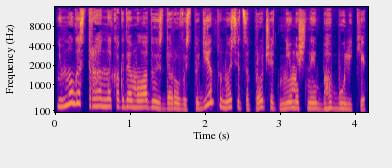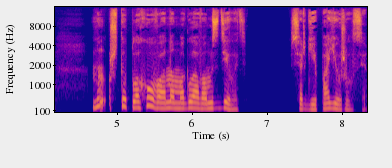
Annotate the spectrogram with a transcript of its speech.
Немного странно, когда молодой здоровый студент уносится прочь от немощной бабульки. Ну, что плохого она могла вам сделать? Сергей поежился.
